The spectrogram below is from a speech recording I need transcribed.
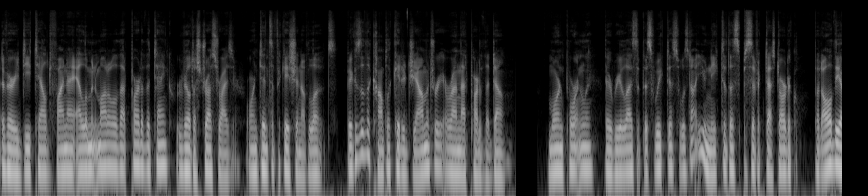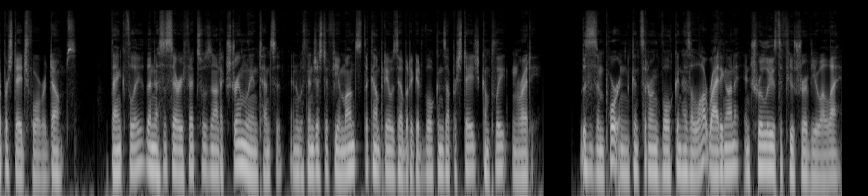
A very detailed finite element model of that part of the tank revealed a stress riser, or intensification of loads, because of the complicated geometry around that part of the dome. More importantly, they realized that this weakness was not unique to the specific test article, but all the upper stage forward domes. Thankfully, the necessary fix was not extremely intensive, and within just a few months, the company was able to get Vulcan's upper stage complete and ready. This is important considering Vulcan has a lot riding on it and truly is the future of ULA.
